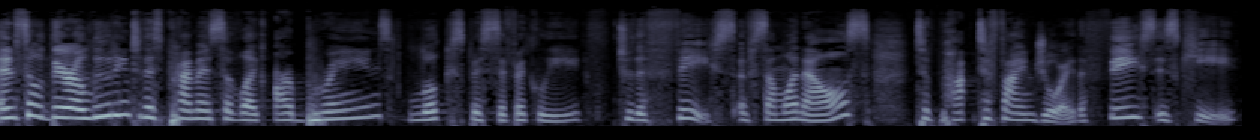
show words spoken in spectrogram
And so they're alluding to this premise of like, our brains look specifically to the face of someone else to, to find joy. The face is key.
